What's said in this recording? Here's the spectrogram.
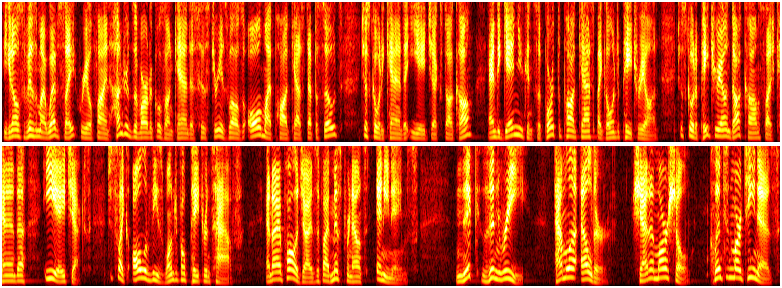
You can also visit my website where you'll find hundreds of articles on Canada's history as well as all my podcast episodes. Just go to canadaehx.com. And again, you can support the podcast by going to Patreon. Just go to patreon.com slash canadaehx, just like all of these wonderful patrons have. And I apologize if I mispronounce any names. Nick Zinri, Pamela Elder, Shannon Marshall, Clinton Martinez,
